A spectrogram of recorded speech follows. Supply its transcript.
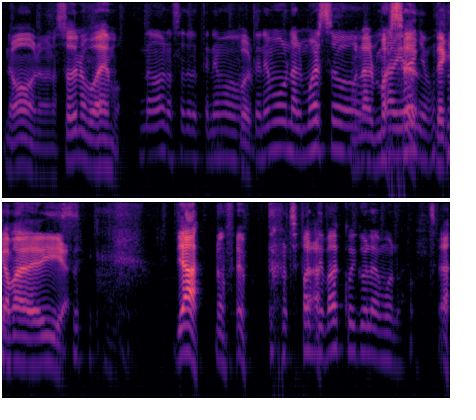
No, no, nosotros no podemos. no, nosotros tenemos, Por- tenemos un almuerzo. Un almuerzo navideño. de camaradería. Sí. Ya, nos vemos. Pan de Pascua y cola de mono. Chao.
